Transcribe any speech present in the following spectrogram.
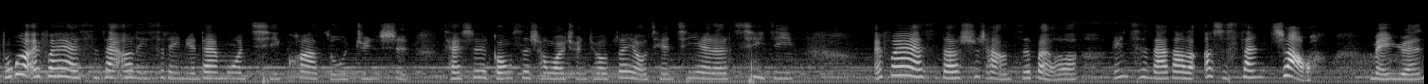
不过，FAS 在2040年代末期跨足军事，才是公司成为全球最有钱企业的契机。FAS 的市场资本额因此达到了23兆美元。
